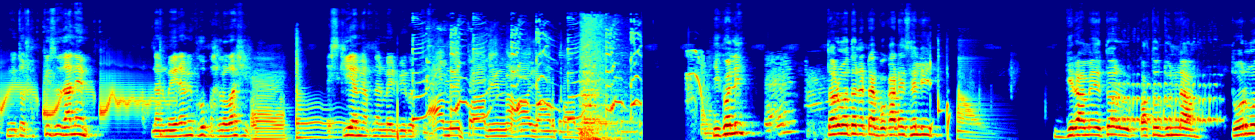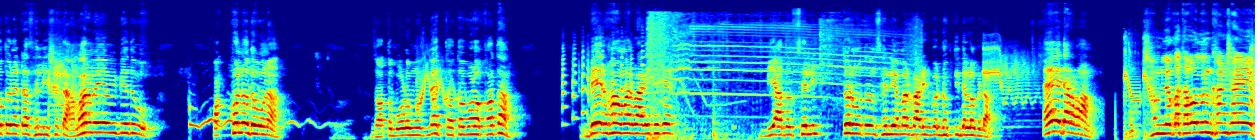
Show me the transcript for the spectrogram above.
আপনি তো সবকিছু জানেন। আপনার মেয়ের আমি খুব ভালোবাসি। কি আমি আপনার মেয়ের বিয়ে করতে আমি পারি না আর পারি কি করলি? তোর মতন একটা বোকাটে ছেলি। গ্রামে তোর কত দুর্নাম? তোর মতন একটা ছেলির সাথে আমার মেয়ে আমি বিয়ে দেবো? কখনো দেবো না। যত বড় মুখ নেই তত বড় কথা। বের হ আমার বাড়ি থেকে। বিয়াদব ছেলি তোর মতন ছেলি আমার বাড়ির পর ঢুকতে দিল কেটা এই মুখ সামলে কথা বলুন খান সাহেব।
